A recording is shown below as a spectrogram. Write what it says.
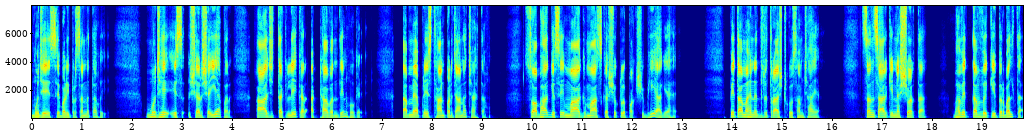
मुझे इससे बड़ी प्रसन्नता हुई। मुझे इस शरशैया पर आज तक लेकर अट्ठावन दिन हो गए। अब मैं अपने स्थान पर जाना चाहता हूँ। सौभाग्य से माघ मास का शुक्ल पक्ष भी आ गया है। पितामह ने धृतराष्ट्र को समझाया। संसार की नश्वरता, भवितव्य की प्रबलता,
